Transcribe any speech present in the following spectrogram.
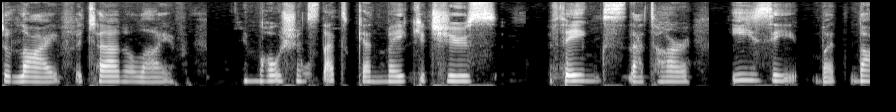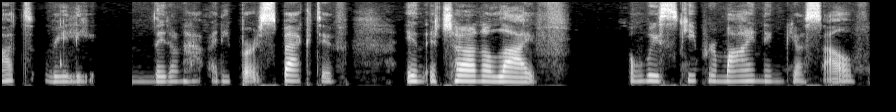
to life, eternal life. Emotions that can make you choose things that are easy but not really, mm, they don't have any perspective in eternal life. Always keep reminding yourself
